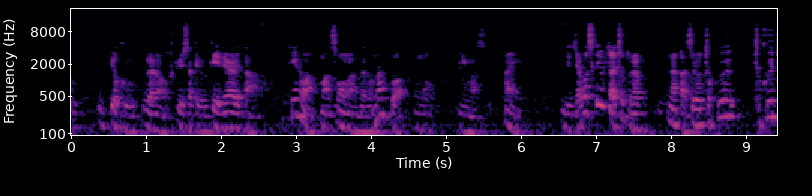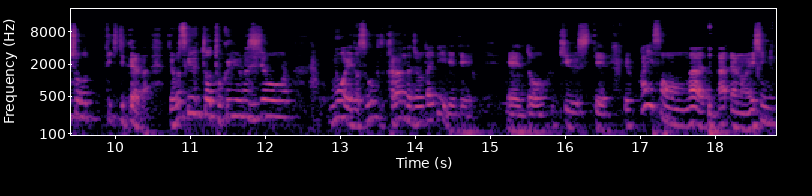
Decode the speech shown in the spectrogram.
あ、よくあの普及したというか受け入れられたっていうのは、まあ、そうなんだろうなとは思います。はい、で JavaScript はちょっとななんかそれを特特徴的というか、JavaScript 特有の事情も、えー、とすごく絡んだ状態で入れて、えー、と普及してで Python がああの Async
